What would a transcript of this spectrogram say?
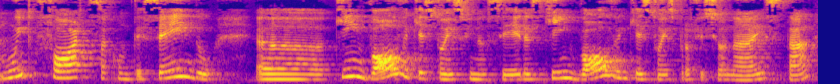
muito fortes acontecendo uh, que envolvem questões financeiras, que envolvem questões profissionais, tá?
